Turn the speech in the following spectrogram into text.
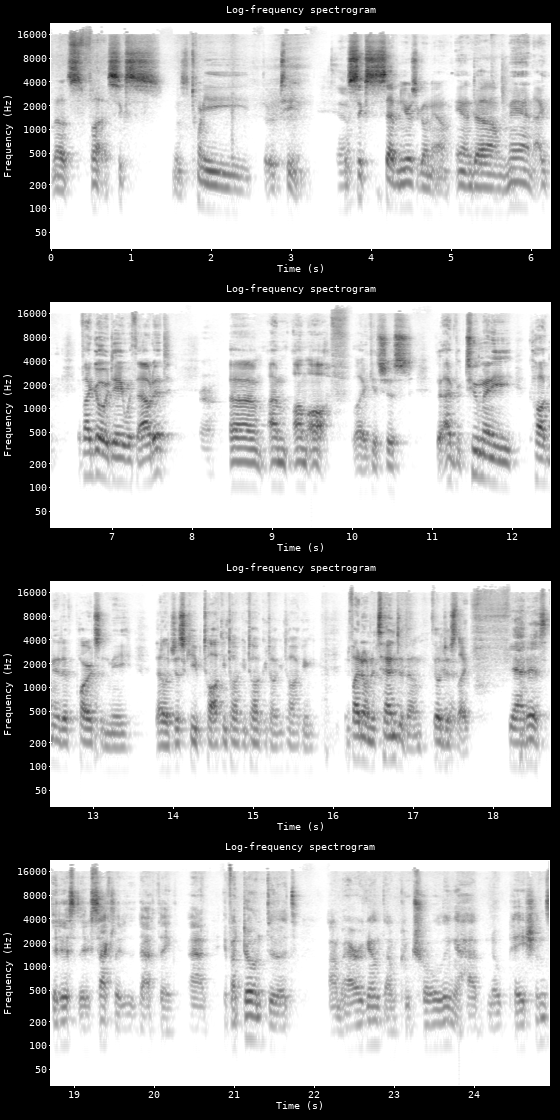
Well, it's five, six. It was 2013. It was six, seven years ago now. And um, man, I if I go a day without it, Yeah. um, I'm I'm off. Like it's just I have too many cognitive parts in me that'll just keep talking, talking, talking, talking, talking. If I don't attend to them, they'll just like Yeah, it is. It is exactly that thing. And if I don't do it, I'm arrogant. I'm controlling. I have no patience.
